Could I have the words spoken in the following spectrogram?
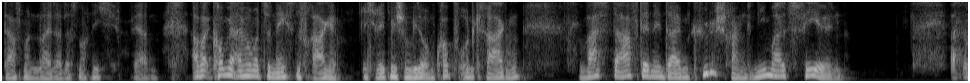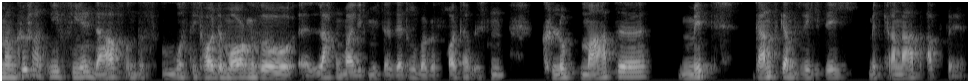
darf man leider das noch nicht werden. Aber kommen wir einfach mal zur nächsten Frage. Ich rede mich schon wieder um Kopf und Kragen. Was darf denn in deinem Kühlschrank niemals fehlen? Was in meinem Kühlschrank nie fehlen darf, und das musste ich heute Morgen so äh, lachen, weil ich mich da sehr drüber gefreut habe, ist ein Club Mate mit, ganz, ganz wichtig, mit Granatapfel.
